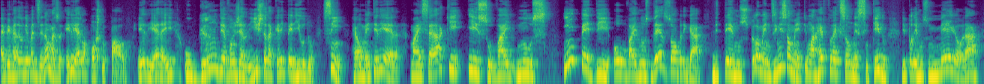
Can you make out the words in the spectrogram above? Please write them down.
É bem verdade que alguém vai dizer, não, mas ele era o apóstolo Paulo. Ele era aí o grande evangelista daquele período. Sim, realmente ele era. Mas será que isso vai nos impedir ou vai nos desobrigar de termos, pelo menos inicialmente, uma reflexão nesse sentido, de podermos melhorar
